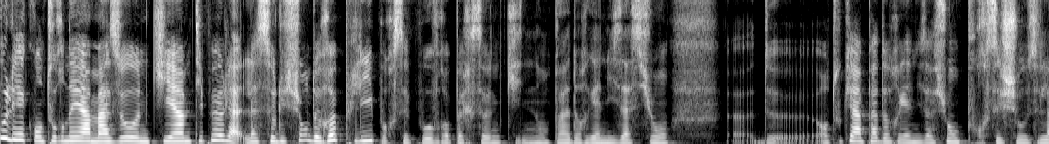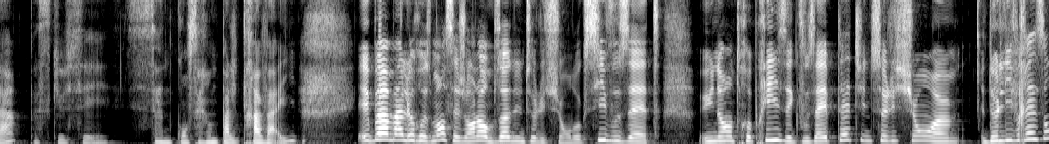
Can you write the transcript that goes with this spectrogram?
voulez contourner Amazon, qui est un petit peu la, solution de repli pour ces pauvres personnes qui n'ont pas d'organisation, euh, de, en tout cas pas d'organisation pour ces choses-là, parce que c'est ça ne concerne pas le travail, et eh bien malheureusement ces gens-là ont besoin d'une solution. Donc si vous êtes une entreprise et que vous avez peut-être une solution euh, de livraison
